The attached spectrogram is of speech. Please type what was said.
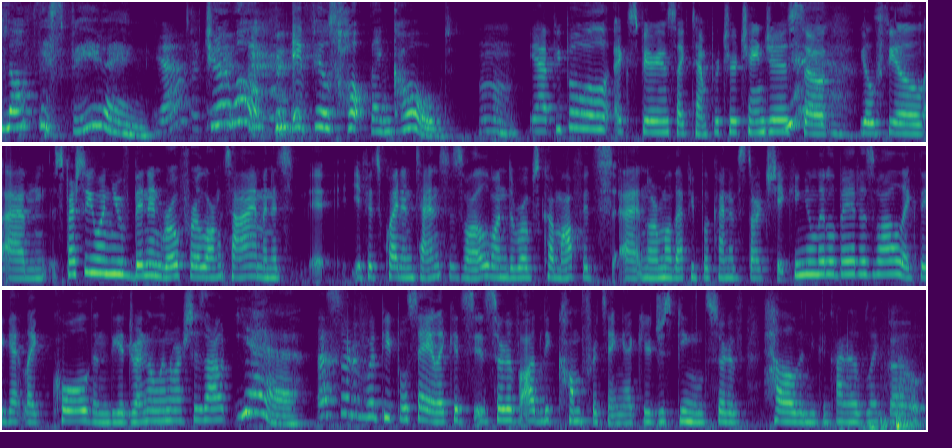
love this feeling. Yeah. Do you know what? It feels hot then cold. Hmm. Yeah, people will experience like temperature changes. So you'll feel, um, especially when you've been in rope for a long time, and it's if it's quite intense as well. When the ropes come off, it's uh, normal that people kind of start shaking a little bit as well. Like they get like cold and the adrenaline rushes out. Yeah. That's sort of what people say. Like it's it's sort of oddly comforting. Like you're just being sort of held, and you can kind of let go.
